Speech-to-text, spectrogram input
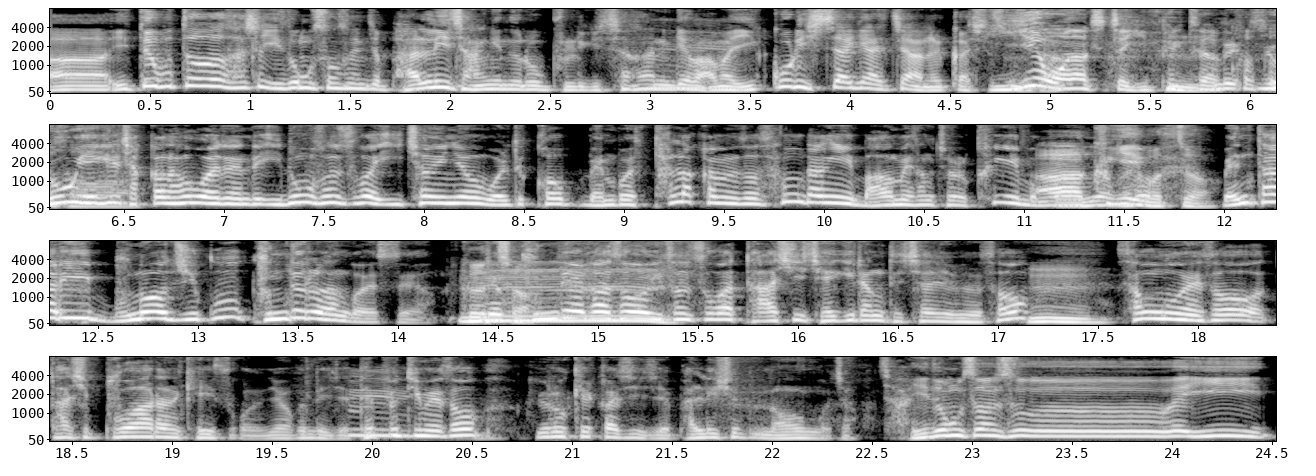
아 이때부터 사실 선수는 이제 발리 장인으로 불리기 시작하는 게 아마 이 골이 시작이 하지 않을까 싶습니다. 이게 워낙 진짜 이펙트가 근데 컸어서. 요 얘기를 잠깐 하고 가야 되는데 이동호 선수가 2002년 월드컵 멤버에서 탈락하면서 상당히 마음의 상처를 크게 입었거든요. 아 크게 입었죠. 멘탈이 무너지고 군대를 간 거였어요. 그렇죠. 군대 가서 음. 이 선수가 다시 재기랑 되찾으면서 음. 상무에서 다시 부활하는 케이스거든요. 근데 이제 음. 대표팀에서 이렇게까지 이제 발리슛 넣은 거죠. 자, 이동 선수의 이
